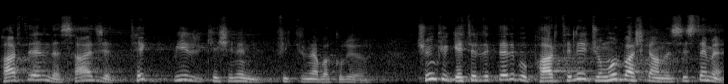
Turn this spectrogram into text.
partilerinde sadece tek bir kişinin fikrine bakılıyor. Çünkü getirdikleri bu partili cumhurbaşkanlığı sistemi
